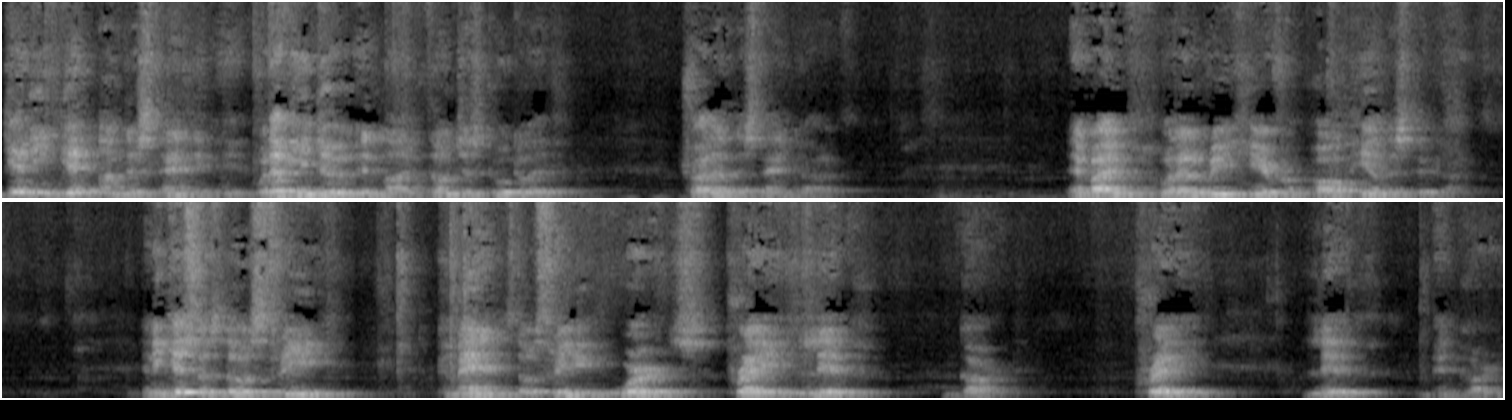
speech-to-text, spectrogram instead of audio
getting, get understanding. Whatever you do in life, don't just Google it. Try to understand God. And by what I read here from Paul, he understood God. And he gives us those three commands, those three words pray, live, guard. Pray, live, and guard.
